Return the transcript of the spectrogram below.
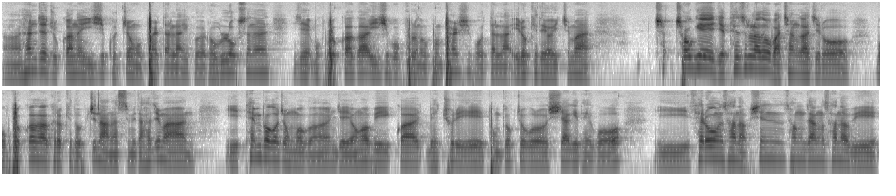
어, 현재 주가는 29.58달러이고요. 로블록스는 이제 목표가가 25% 높은 85달러 이렇게 되어 있지만 초, 초기에 이제 테슬라도 마찬가지로 목표가가 그렇게 높지는 않았습니다. 하지만 이 템버거 종목은 이제 영업이익과 매출이 본격적으로 시작이 되고 이 새로운 산업, 신성장 산업이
